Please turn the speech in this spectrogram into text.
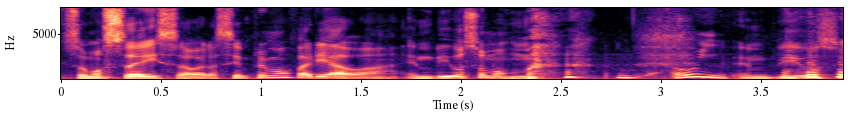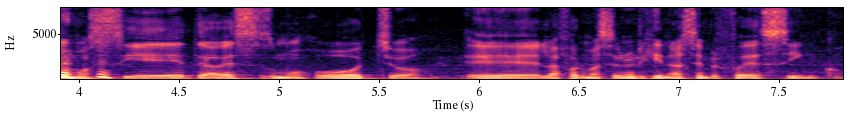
Somos seis ahora, siempre hemos variado, ¿ah? en vivo somos más, Uy, en vivo somos siete, a veces somos ocho, Eh, la formación original siempre fue de cinco.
